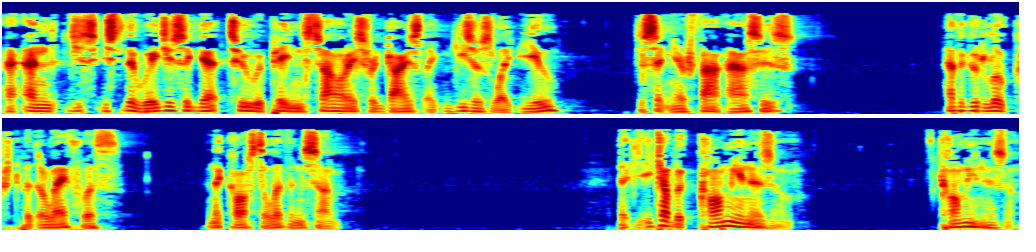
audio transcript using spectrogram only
And you see the wages they get too? We're paying salaries for guys like geezers like you to sit in your fat asses. Have a good look to what they're left with and the cost of living, son. But you talk about communism. Communism.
